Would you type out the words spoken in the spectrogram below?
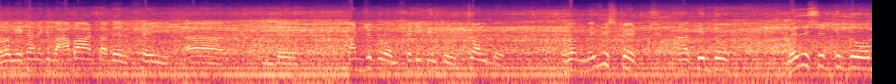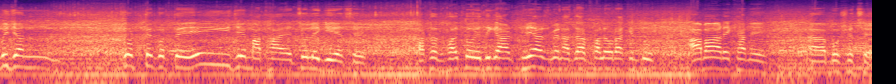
এবং এখানে কিন্তু আবার তাদের সেই যে কার্যক্রম, সেটি কিন্তু চলবে। এবং ম্যাজিস্ট্রেট কিন্তু ম্যাজিস্ট্রেট কিন্তু অভিযান করতে করতে এই যে মাথায় চলে গিয়েছে, অর্থাৎ হয়তো এদিকে আর ফিরে আসবে না, যার ফলে ওরা কিন্তু আবার এখানে বসেছে।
